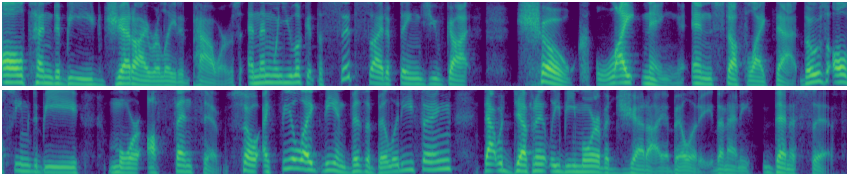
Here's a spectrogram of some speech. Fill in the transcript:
all tend to be Jedi related powers. And then when you look at the Sith side of things, you've got choke, lightning, and stuff like that. Those all seem to be more offensive. So I feel like the invisibility thing, that would definitely be more of a Jedi ability than any than a Sith.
